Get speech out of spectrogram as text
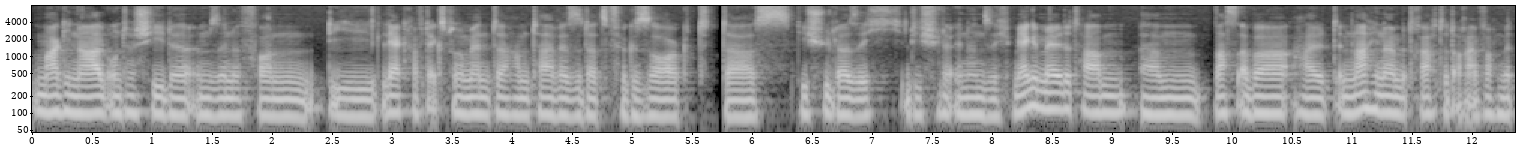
Marginalunterschiede im Sinne von, die Lehrkraftexperimente haben teilweise dafür gesorgt, dass die Schüler sich, die SchülerInnen sich mehr gemeldet haben, ähm, was aber halt im Nachhinein betrachtet auch einfach mit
